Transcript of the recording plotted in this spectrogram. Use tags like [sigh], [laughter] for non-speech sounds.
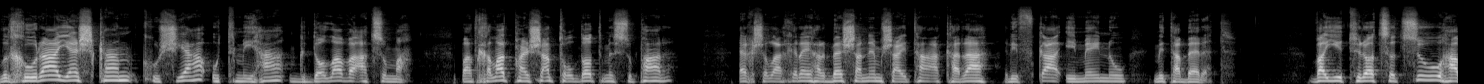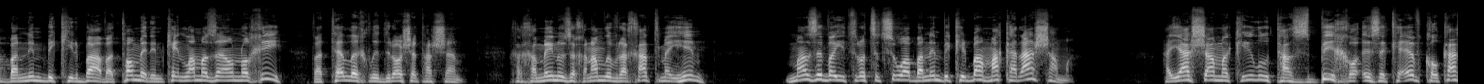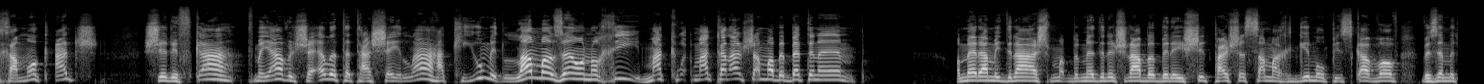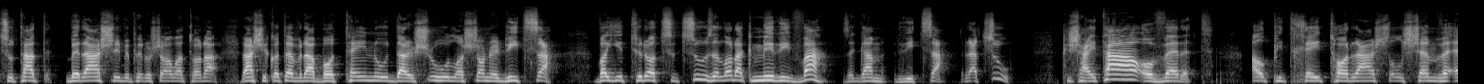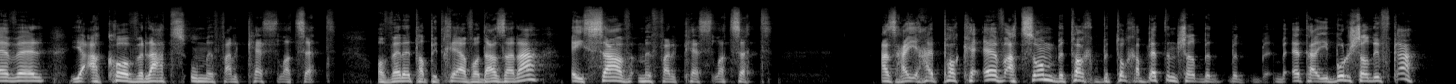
לכאורה יש כאן קושייה ותמיהה גדולה ועצומה. בהתחלת פרשת תולדות מסופר איך שלאחרי הרבה שנים שהייתה הכרה, רבקה אימנו מתעברת. ויתרוצצו הבנים בקרבה, ותאמר אם כן למה זה אנוכי? ותלך לדרוש את השם. חכמינו זכרונם לברכה תמהים, מה זה ויתרוצצו הבנים בקרבה? מה קרה שם? היה שם כאילו תסביך או איזה כאב כל כך עמוק עד ש... שרבקה תמיה ושואלת את השאלה הקיומית, למה זה אנוכי? מה, מה קרה שם בבטן האם? אומר המדרש במדרש רבה בראשית פרשת ס"ג פסקה ו' וזה מצוטט ברש"י בפירושו על התורה. רש"י כותב רבותינו דרשו לשון ריצה ויתרוצצו זה לא רק מריבה זה גם ריצה, רצו. כשהייתה עוברת על פתחי תורה של שם ועבר, יעקב רץ ומפרכס לצאת. עוברת על פתחי עבודה זרה, עשיו מפרכס לצאת. אז היה פה כאב עצום בתוך, בתוך הבטן של, בעת העיבור של רבקה.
